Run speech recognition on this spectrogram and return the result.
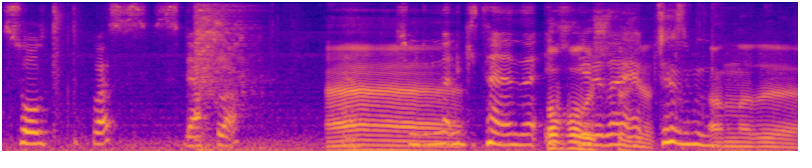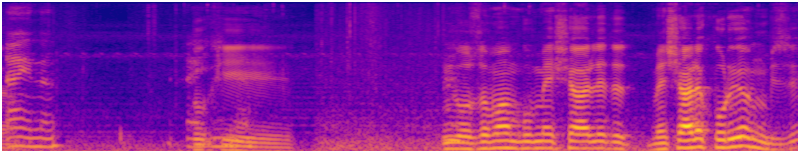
Sol tık bas silahla. Ha. Şimdi bundan iki tane de Top iki daha yapacağız bunu. Anladım. Aynen. Çok Aynen. iyi. Şimdi o zaman bu meşale de meşale koruyor mu bizi?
